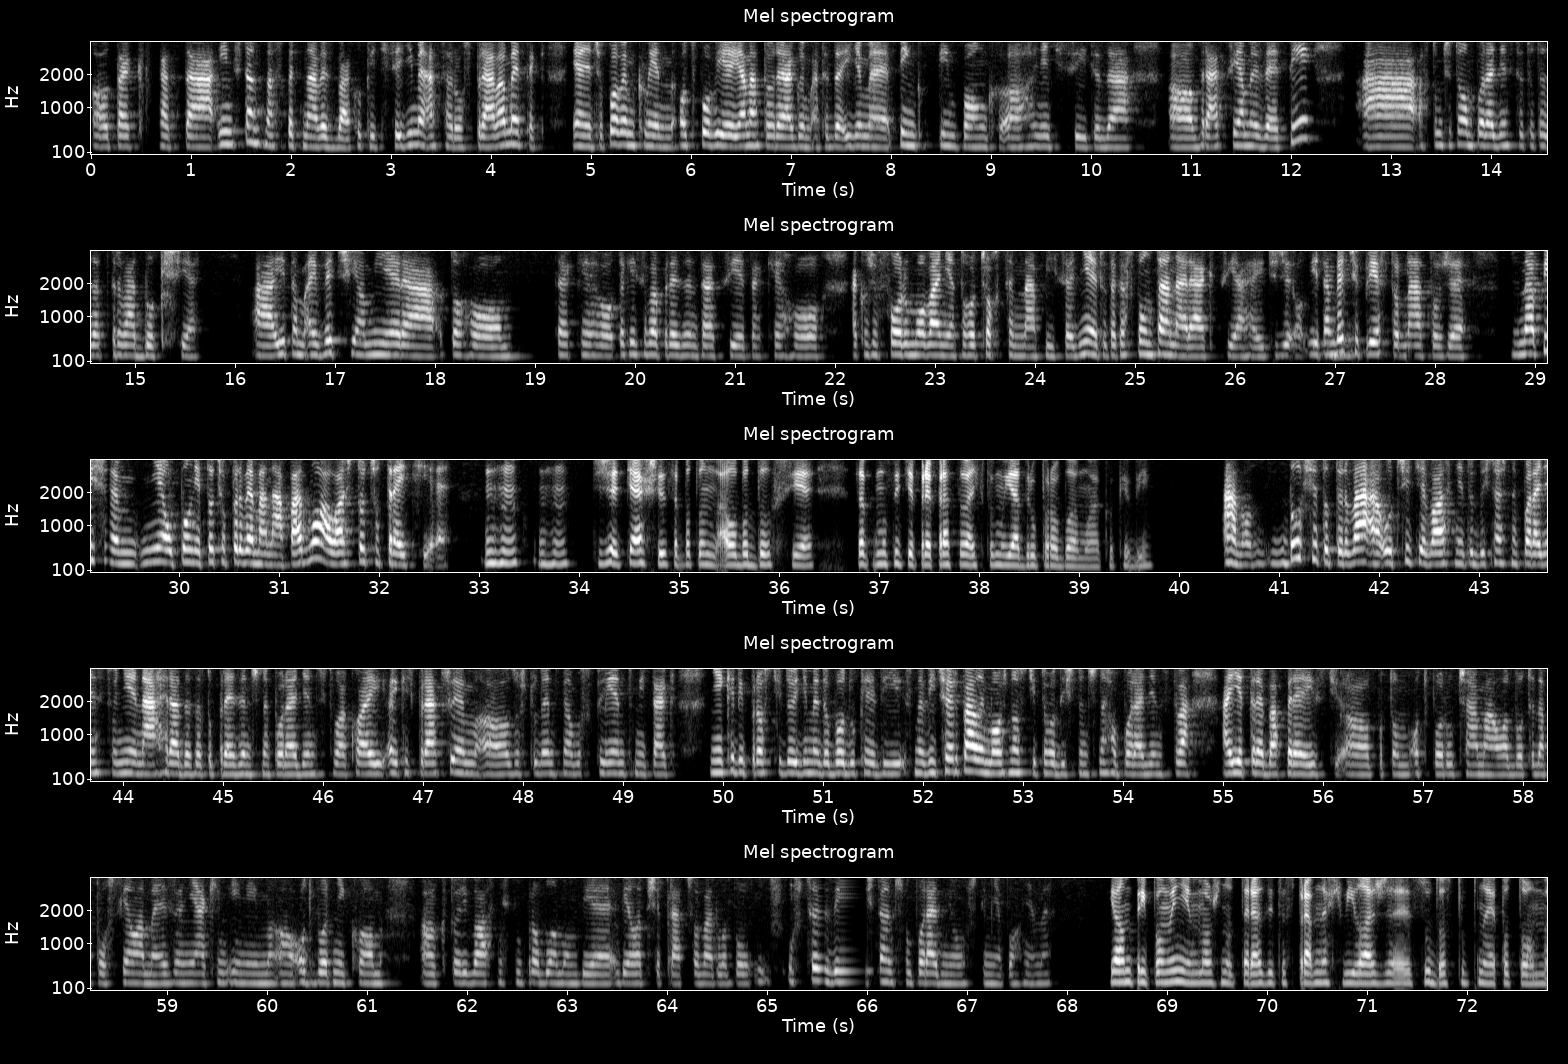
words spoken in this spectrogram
taká tá instantná spätná väzba, ako keď sedíme a sa rozprávame, tak ja niečo poviem, klient odpovie, ja na to reagujem a teda ideme ping, ping-pong, hneď si teda vraciame vety a v tom četovom poradenstve to teda trvá dlhšie. A je tam aj väčšia miera toho takého, takej seba prezentácie, takého akože formovania toho, čo chcem napísať. Nie je to taká spontánna reakcia, hej. Čiže je tam mhm. väčší priestor na to, že že napíšem nie úplne to, čo prvé ma napadlo, ale až to, čo tretie. Uh-huh, uh-huh. Čiže ťažšie sa potom, alebo dlhšie sa musíte prepracovať k tomu jadru problému, ako keby. Áno, dlhšie to trvá a určite vlastne to distančné poradenstvo nie je náhrada za to prezenčné poradenstvo. Ako aj, aj keď pracujem uh, so študentmi alebo s klientmi, tak niekedy proste dojdeme do bodu, kedy sme vyčerpali možnosti toho distančného poradenstva a je treba prejsť, uh, potom odporúčam alebo teda posielame za nejakým iným uh, odborníkom, ktorý vlastne s tým problémom vie, vie lepšie pracovať, lebo už, už cez distančnú poradňu s tým nepohneme. Ja len pripomeniem, možno teraz je to správna chvíľa, že sú dostupné potom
